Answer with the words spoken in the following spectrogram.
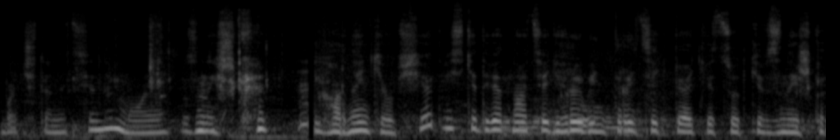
Бачите, на ці немає знижки. І гарненькі взагалі 219 гривень, 35% знижки.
